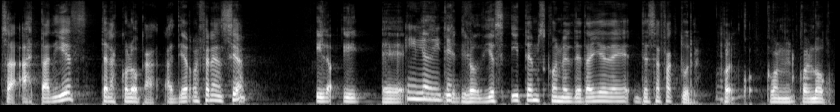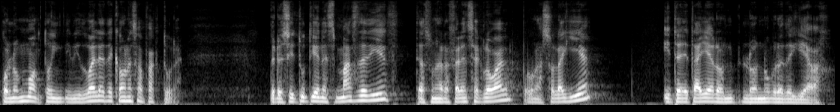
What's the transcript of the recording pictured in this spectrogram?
O sea, hasta 10 te las coloca, a 10 referencias y, lo- y, eh, Y los y- ítems. y los 10 ítems con el detalle de, de esa factura, con, con- con lo- con los montos individuales de cada una de esas facturas. Pero si tú tienes más de 10, te hace una referencia global por una sola guía y te detalla los, los números de guía abajo.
